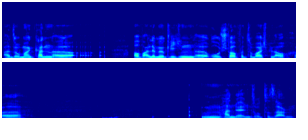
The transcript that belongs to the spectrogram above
Also man kann äh, auf alle möglichen äh, Rohstoffe zum Beispiel auch äh, m, handeln sozusagen.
